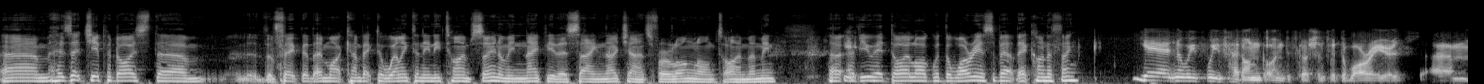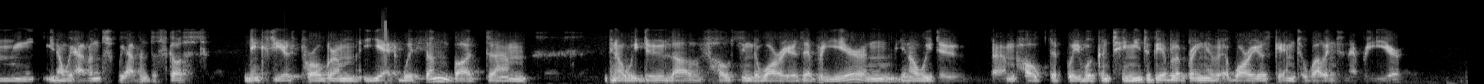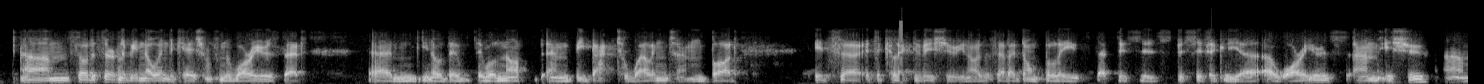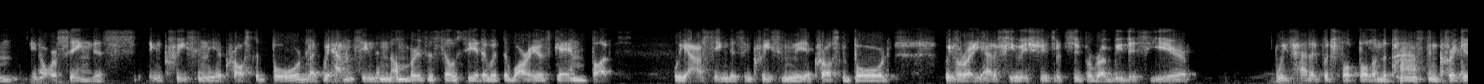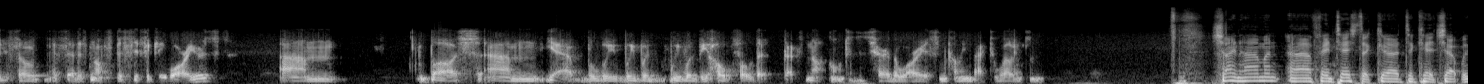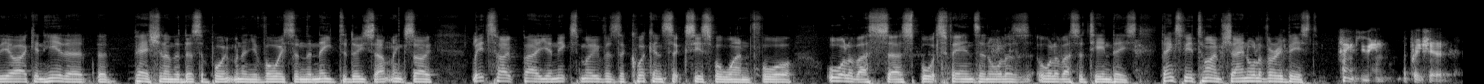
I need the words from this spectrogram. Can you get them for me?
Um, has that jeopardised um, the fact that they might come back to Wellington anytime soon? I mean, Napier, they're saying no chance for a long, long time. I mean, uh, yeah. have you had dialogue with the Warriors about that kind of thing? Yeah, no, we've we've had ongoing discussions with the Warriors. Um, you know, we haven't we haven't discussed next year's program yet with them, but um, you know, we do love hosting the Warriors every year, and you know, we do um, hope that we will continue to be able to bring a Warriors game to Wellington every year. Um, so there's certainly been no indication from the Warriors that um, you know they they will not um, be back to Wellington, but it's a it's a collective issue. You know, as I said, I don't believe that this is specifically a, a Warriors um, issue. Um, you know, we're seeing this increasingly across the board. Like we haven't seen the numbers associated with the Warriors game, but we are seeing this increasingly across the board. We've already had a few issues with Super Rugby this year. We've had it with football in the past and cricket, so I said it's not specifically Warriors. Um, but um, yeah, we, we would we would be hopeful that that's not going to deter the Warriors from coming back to Wellington. Shane Harmon, uh, fantastic uh, to catch up with you. I can hear the, the passion and the disappointment in your voice and the need to do something. So let's hope uh, your next move is a quick and successful one for all of us uh, sports fans and all, all of us attendees. Thanks for your time, Shane. All the very best. Thank you, Ian. Appreciate it.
